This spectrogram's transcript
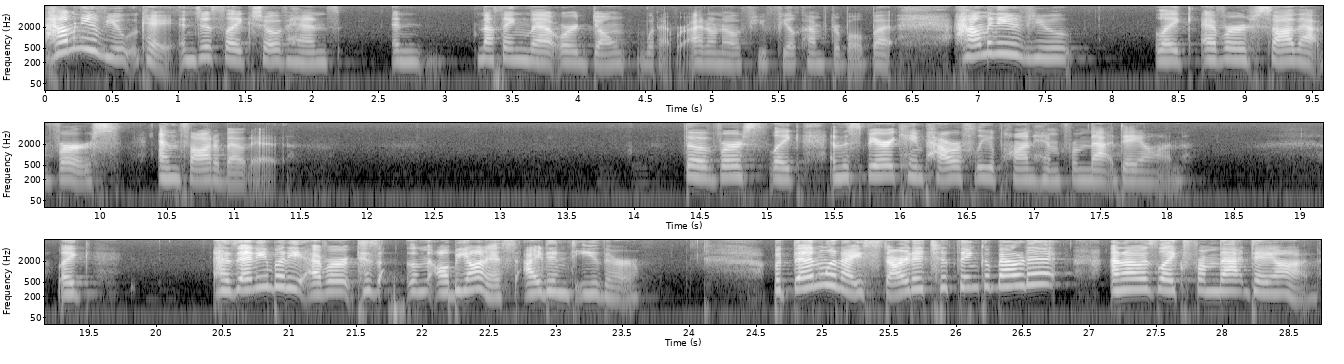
how many of you okay, and just like show of hands and nothing that or don't whatever i don't know if you feel comfortable but how many of you like ever saw that verse and thought about it the verse like and the spirit came powerfully upon him from that day on like has anybody ever because um, i'll be honest i didn't either but then when i started to think about it and i was like from that day on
